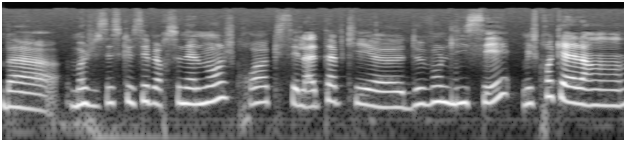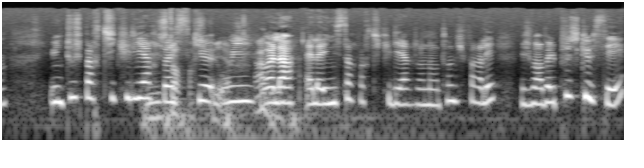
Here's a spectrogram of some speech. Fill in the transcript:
Bah, moi je sais ce que c'est personnellement. Je crois que c'est la table qui est euh, devant le lycée, mais je crois qu'elle a un- une touche particulière Une parce particulière. que oui, Ah voilà, elle a une histoire particulière. J'en ai entendu parler, mais je me rappelle plus ce que c'est.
